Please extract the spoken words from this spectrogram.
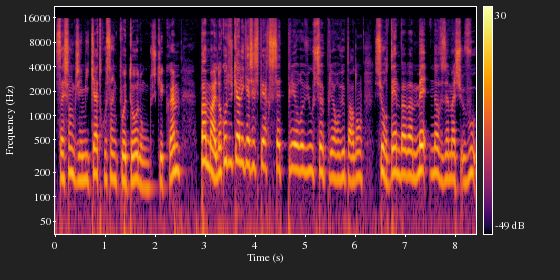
Sachant que j'ai mis 4 ou 5 poteaux, donc ce qui est quand même pas mal. Donc en tout cas les gars, j'espère que cette play review, ce play review pardon, sur Dembaba mais of the match vous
